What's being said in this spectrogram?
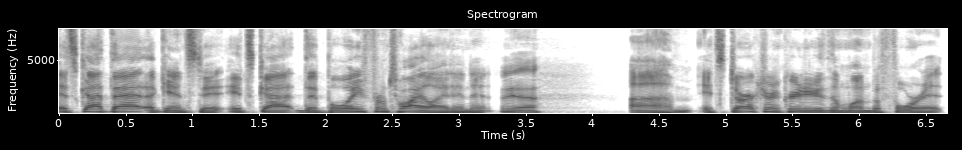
it's got that against it. It's got the boy from Twilight in it. Yeah. Um, it's darker and grittier than the one before it,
